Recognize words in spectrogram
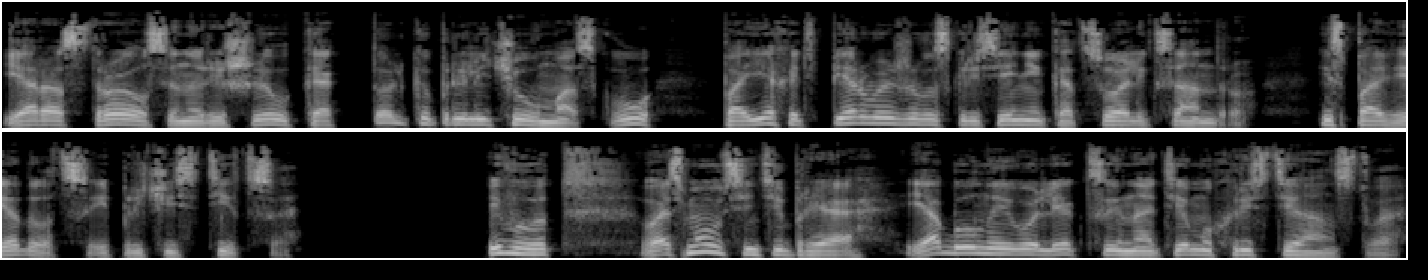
Я расстроился, но решил, как только прилечу в Москву, поехать в первое же воскресенье к отцу Александру, исповедоваться и причаститься. И вот, 8 сентября я был на его лекции на тему христианства.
